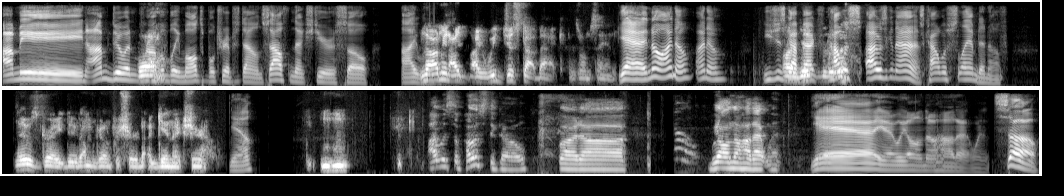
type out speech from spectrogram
I mean, I'm doing well, probably multiple trips down south next year, so I. No, I mean, I, I we just got back. Is what I'm saying. Yeah, no, I know, I know. You just got back. From, how was I was gonna ask? How was slammed enough? It was great, dude. I'm going for sure again next year. Yeah. Mhm. I was supposed to go, but uh we all know how that went. Yeah, yeah, we all know how that went. So,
